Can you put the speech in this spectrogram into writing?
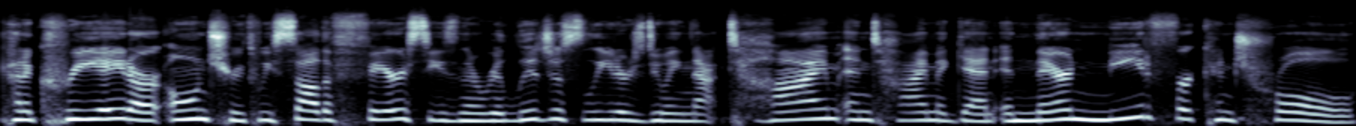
kind of create our own truth. We saw the Pharisees and the religious leaders doing that time and time again. In their need for control,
